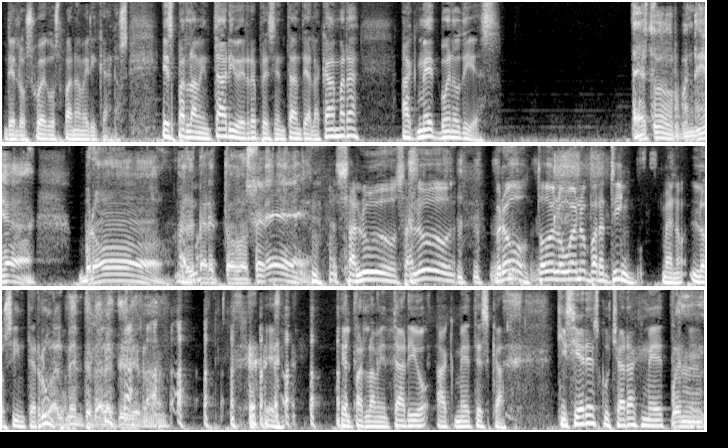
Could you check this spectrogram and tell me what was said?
de los Juegos Panamericanos. Es parlamentario y representante a la Cámara. Ahmed, buenos días. Néstor, buen día. Bro, Alberto José. saludos, saludos. Bro, todo lo bueno para ti. Bueno, los interrumpo. Igualmente para ti, hermano. el, el parlamentario Ahmed Escaf. Quisiera escuchar a Ahmed... Bueno,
